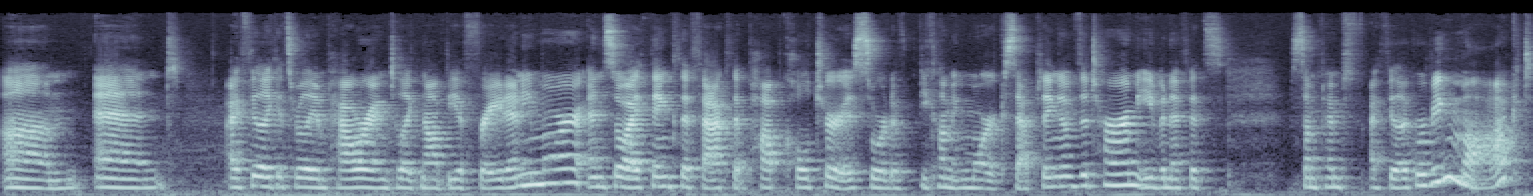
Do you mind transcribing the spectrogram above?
um, and I feel like it's really empowering to like not be afraid anymore. And so I think the fact that pop culture is sort of becoming more accepting of the term, even if it's sometimes I feel like we're being mocked,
